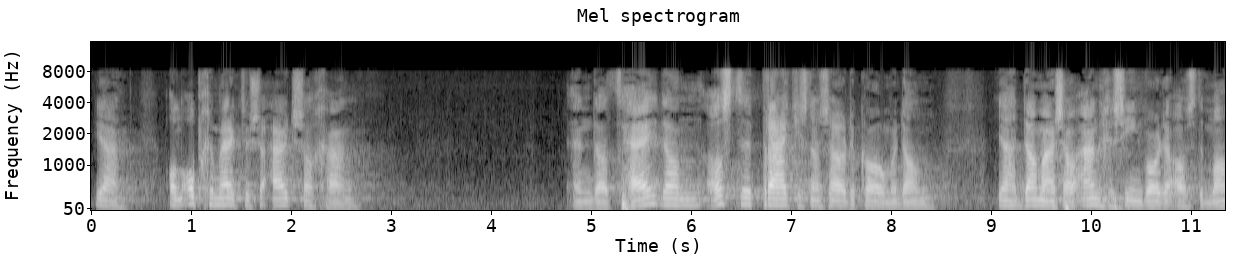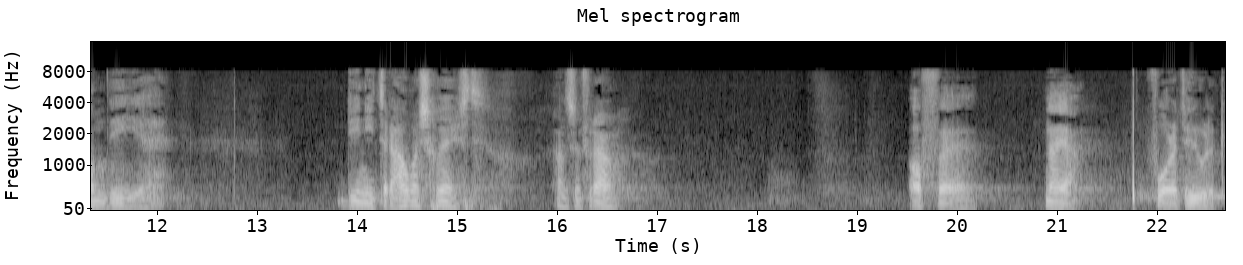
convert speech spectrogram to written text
ja, onopgemerkt tussenuit zal gaan. En dat hij dan, als de praatjes dan zouden komen, dan ja, dan maar zou aangezien worden als de man die, uh, die niet trouw was geweest aan zijn vrouw. Of, uh, nou ja, voor het huwelijk,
